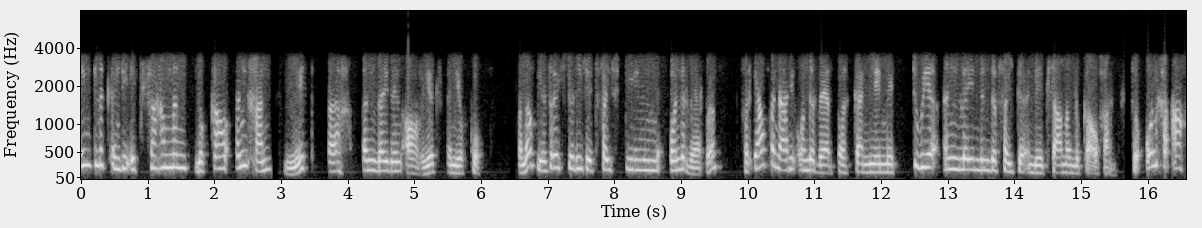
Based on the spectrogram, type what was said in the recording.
eintlik in die eksamen lokaal ingaan met 'n inleiding alreeds in jou kop. Want nou besigheidstudies het 15 onderwerpe. Vir elk van daardie onderwerpe kan jy met twee inleidende feite in die eksamen lokaal gaan. So ongeag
